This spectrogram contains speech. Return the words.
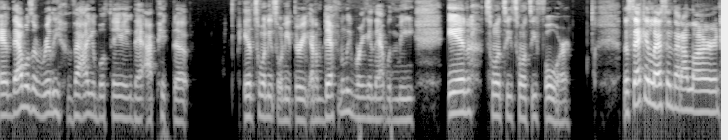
and that was a really valuable thing that I picked up in 2023 and I'm definitely bringing that with me in 2024. The second lesson that I learned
